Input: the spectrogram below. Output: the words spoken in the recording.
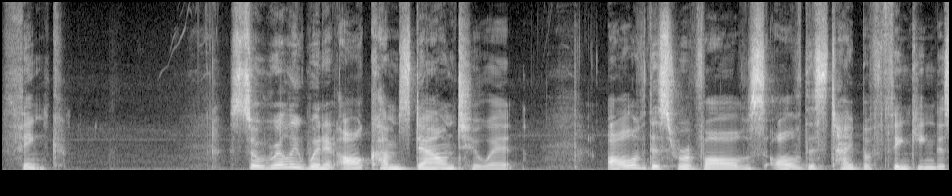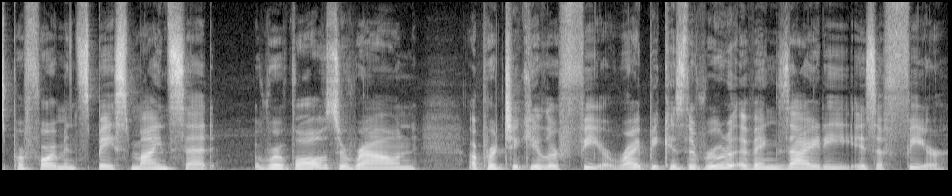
think? So, really, when it all comes down to it, all of this revolves, all of this type of thinking, this performance based mindset revolves around a particular fear, right? Because the root of anxiety is a fear.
